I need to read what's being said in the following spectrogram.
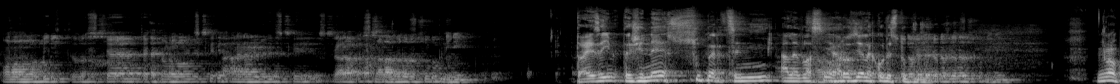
Ono mohlo být prostě technologicky a energeticky zkrátka snadno dostupný. To je zajímavé, takže ne super cený, ale vlastně hrozně lehko dostupný. Dobře, dobře dostupný. No,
